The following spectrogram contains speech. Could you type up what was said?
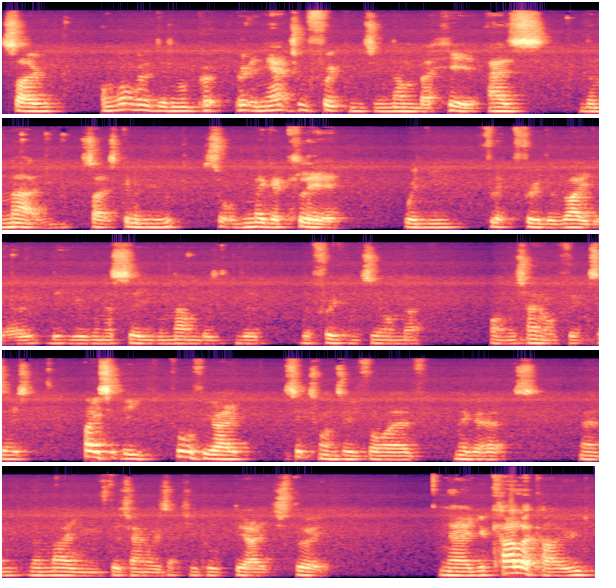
So what I'm going to do is I'm going to put, put in the actual frequency number here as the name, so it's going to be sort of mega clear when you flick through the radio that you're going to see the numbers, the, the frequency on the on the channel thing. So it's basically 438, 6125 megahertz, and the name of the channel is actually called DH3. Now your color code,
